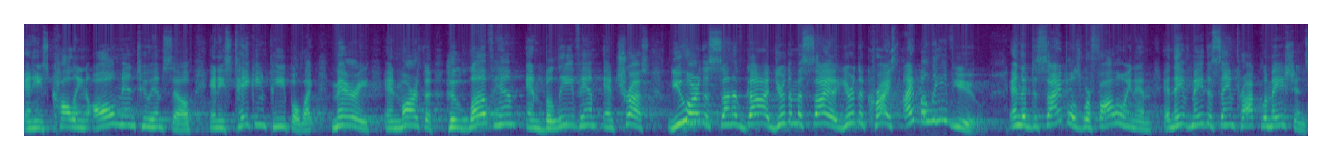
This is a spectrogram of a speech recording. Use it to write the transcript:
and he's calling all men to himself, and he's taking people like Mary and Martha who love him and believe him and trust. You are the Son of God, you're the Messiah, you're the Christ. I believe you. And the disciples were following him, and they've made the same proclamations.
